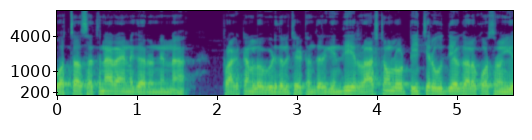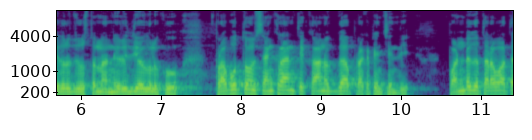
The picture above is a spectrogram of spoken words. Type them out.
బొత్స సత్యనారాయణ గారు నిన్న ప్రకటనలో విడుదల చేయడం జరిగింది. రాష్ట్రంలో టీచర్ ఉద్యోగాల కోసం ఎదురు చూస్తున్న నిరుద్యోగులకు ప్రభుత్వం సంక్రాంతి కానుకగా ప్రకటించింది. పండుగ తర్వాత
